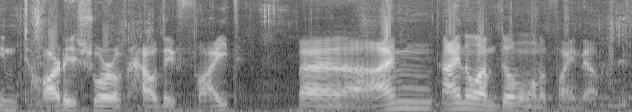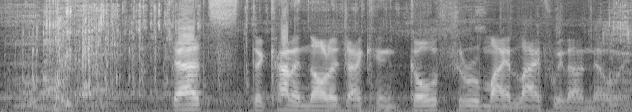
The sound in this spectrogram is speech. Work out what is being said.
entirely sure of how they fight, but I'm I know I don't want to find out. That's the kind of knowledge I can go through my life without knowing.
